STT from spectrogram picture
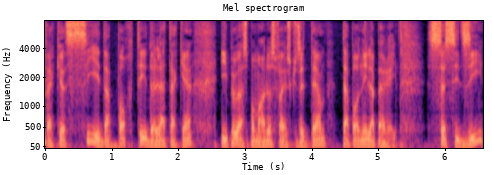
Fait que s'il est à portée de l'attaquant, il peut à ce moment-là se faire, excusez le terme, taponner l'appareil. Ceci dit,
